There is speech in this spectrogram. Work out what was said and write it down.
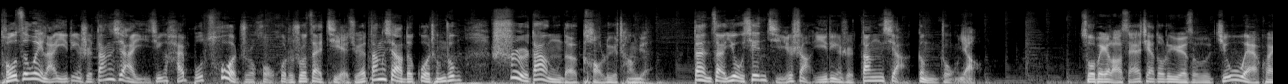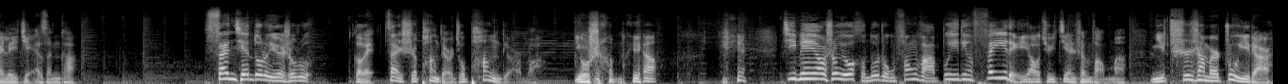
投资未来一定是当下已经还不错之后，或者说在解决当下的过程中，适当的考虑长远。但在优先级上，一定是当下更重要。说白了，三千多的月收入，九万块的健身卡，三千多的月收入，各位暂时胖点就胖点吧，有什么呀？即便要说有很多种方法，不一定非得要去健身房吗？你吃上面注意点儿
